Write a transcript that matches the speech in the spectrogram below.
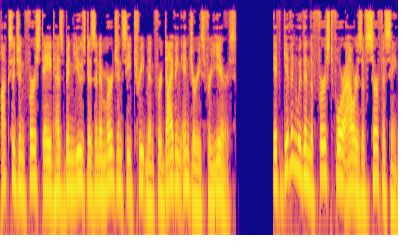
Oxygen first aid has been used as an emergency treatment for diving injuries for years. If given within the first four hours of surfacing,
